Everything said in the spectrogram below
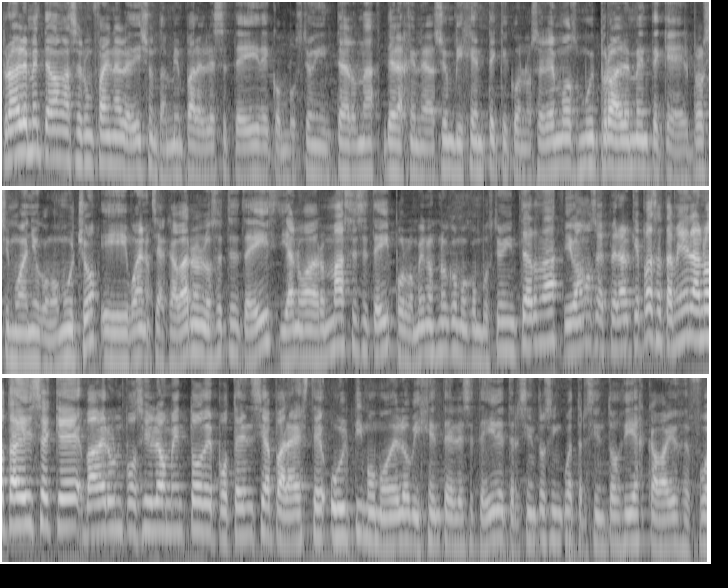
Probablemente van a hacer un Final Edition también para el STI de combustión interna de la generación vigente que conoceremos muy probablemente que el próximo año como mucho. Y bueno, se acabaron los STIs, ya no va a haber más STI, por lo menos no como combustión interna. Y vamos a esperar qué pasa. También la nota dice que va a haber un posible aumento de potencia para este último modelo vigente del STI de 305 a 310 caballos de fuerza.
